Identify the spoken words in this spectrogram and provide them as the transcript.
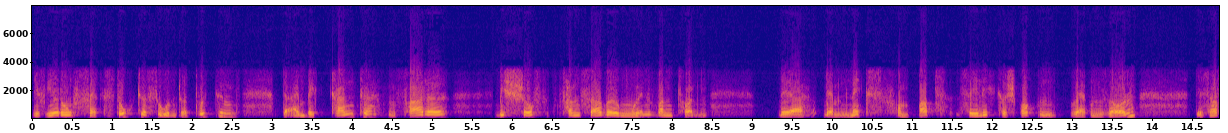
Die Regierung versucht das zu unterdrücken, da ein bekannter Pfarrer, Bischof Franz Saber Nguyen Van der demnächst vom Papst selig gesprochen werden soll, der saß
